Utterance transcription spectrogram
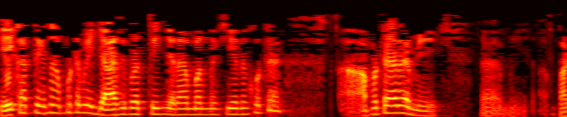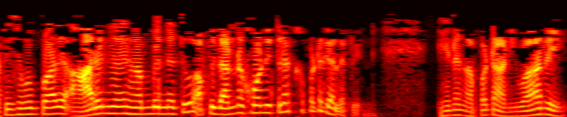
ඒකත් එක තමයි අපිට මේ ජාතිපත්තින් ජරා මරණ කියනකොට අපිට අර මේ මේ පටිච්චසමුප්පාදේ ආර්ය න්‍යාය හම්බෙන්නේ නැතුව අපි දන්න කෝණ විතරක් අපිට ගැලපෙන්නේ. එහෙනම් අපට අනිවාර්යයෙන්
